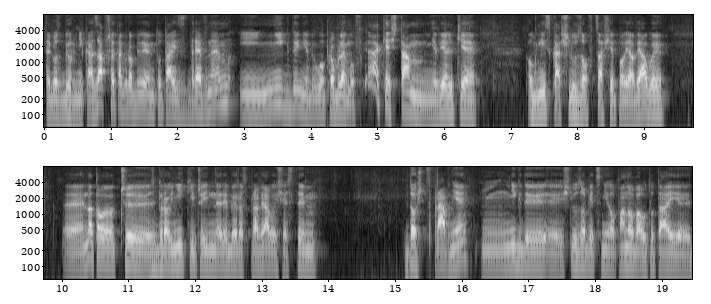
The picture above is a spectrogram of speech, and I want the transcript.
tego zbiornika. Zawsze tak robiłem tutaj z drewnem i nigdy nie było problemów. Jakieś tam niewielkie ogniska śluzowca się pojawiały, e, no to czy zbrojniki, czy inne ryby rozprawiały się z tym dość sprawnie. Mm, Nigdy e, śluzowiec nie opanował tutaj e,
